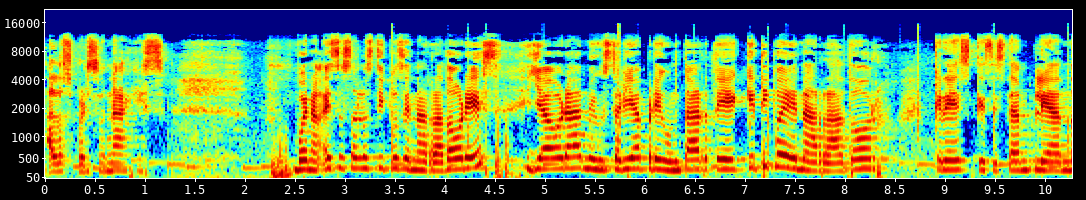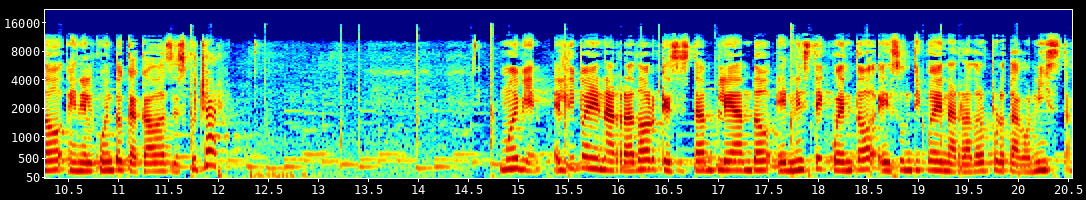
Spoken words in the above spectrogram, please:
a los personajes. Bueno, estos son los tipos de narradores y ahora me gustaría preguntarte qué tipo de narrador crees que se está empleando en el cuento que acabas de escuchar. Muy bien, el tipo de narrador que se está empleando en este cuento es un tipo de narrador protagonista.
